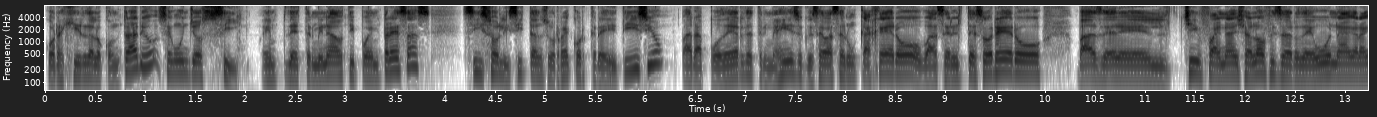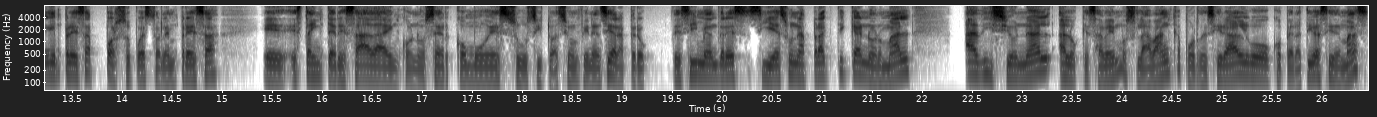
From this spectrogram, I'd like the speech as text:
corregir de lo contrario. Según yo, sí. En determinado tipo de empresas sí solicitan su récord crediticio para poder determinar. Imagínense que usted va a ser un cajero o va a ser el tesorero, va a ser el Chief Financial Officer de una gran empresa. Por supuesto, la empresa eh, está interesada en conocer cómo es su situación financiera. Pero decime, Andrés, si es una práctica normal adicional a lo que sabemos, la banca, por decir algo, cooperativas y demás,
